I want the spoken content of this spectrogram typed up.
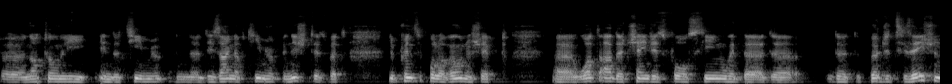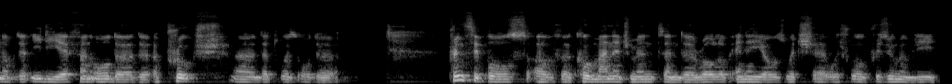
not only in the team in the design of Team Europe initiatives, but the principle of ownership. Uh, what are the changes foreseen with the, the, the, the, budgetization of the EDF and all the, the approach uh, that was, or the principles of uh, co-management and the role of NAOs, which, uh, which will presumably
